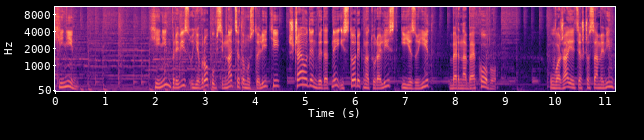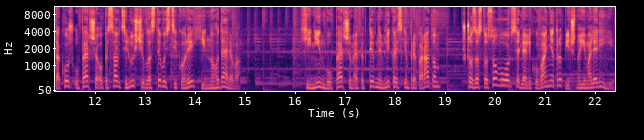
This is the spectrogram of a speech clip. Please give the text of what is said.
Хінін Хінін привіз у Європу в 17 столітті ще один видатний історик-натураліст і єзуїт Бернабе Кобо. Вважається, що саме він також уперше описав цілющі властивості кори хінного дерева. Хінін був першим ефективним лікарським препаратом, що застосовувався для лікування тропічної малярії.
